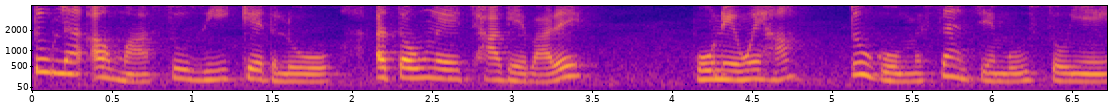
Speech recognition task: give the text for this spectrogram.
သူ့လက်အောက်မှာစူးစီးခဲ့တယ်လို့အတုံးလဲချခဲ့ပါတယ်။ဘိုးနေဝင်းဟာသူ့ကိုမဆန့်ကျင်ဘူးဆိုရင်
